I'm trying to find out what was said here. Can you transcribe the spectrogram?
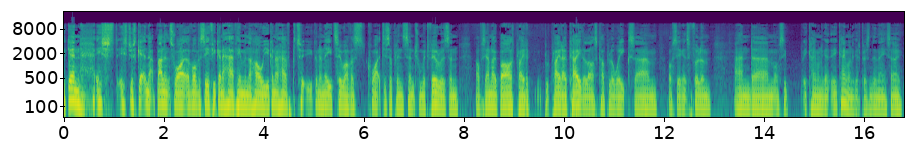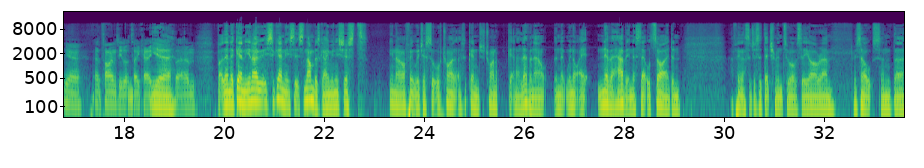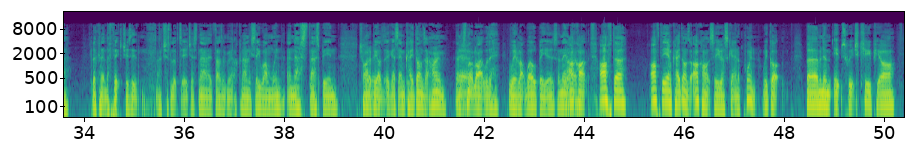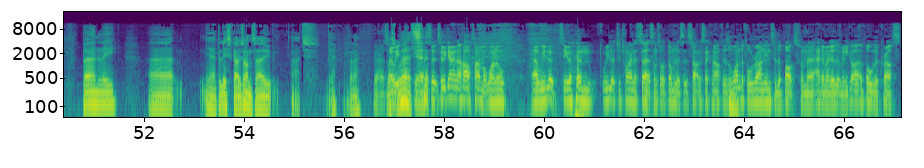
again, it's it's just getting that balance right. Of obviously, if you're going to have him in the hole, you're going to have two, you're going to need two other quite disciplined central midfielders. And obviously, I know Ba's played played okay the last couple of weeks. Um, obviously against Fulham, and um, obviously he came on against he came on against Preston, didn't he? So. Yeah, at times he looked okay. Yeah. But um, But then again, you know, it's again, it's it's numbers game, and it's just, you know, I think we're just sort of trying again, just trying to get an eleven out, and we're not eh, never having a settled side, and I think that's just a detriment to obviously our um, results. And uh, looking at the fixtures, it, I just looked at it just now. It doesn't. Really, I can only see one win, and that's that's being trying to be against MK Dons at home, and it's not like we're, we're like world beaters. And then I can't after after the MK Dons, I can't see us getting a point. We've got Birmingham, Ipswich, QPR, Burnley. Uh, yeah, the list goes on. So, that's, yeah, I don't know. Yeah, so we, yeah, so, so, we're going at half time at one all. Uh, we look to um, we look to try and assert some sort of dominance at the start of the second half. There's a wonderful run into the box from uh, Ademola Lookman. He got a ball across.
